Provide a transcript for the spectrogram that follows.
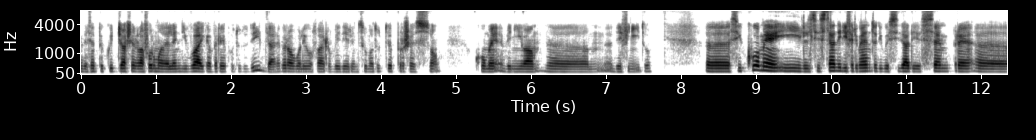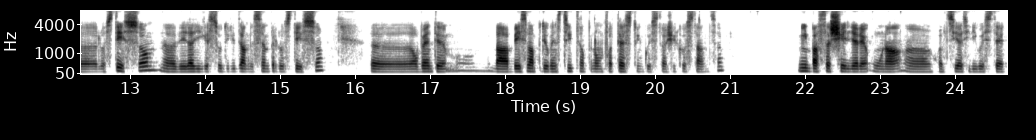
Ad esempio qui già c'era la formula dell'NDVY che avrei potuto utilizzare, però volevo far vedere insomma tutto il processo come veniva, ehm, definito. Ehm, siccome il sistema di riferimento di questi dati è sempre, ehm, lo stesso, ehm, dei dati che sto utilizzando è sempre lo stesso, ovviamente, la base map di OpenStreetMap non fa testo in questa circostanza, mi basta scegliere una, uhm, qualsiasi di queste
